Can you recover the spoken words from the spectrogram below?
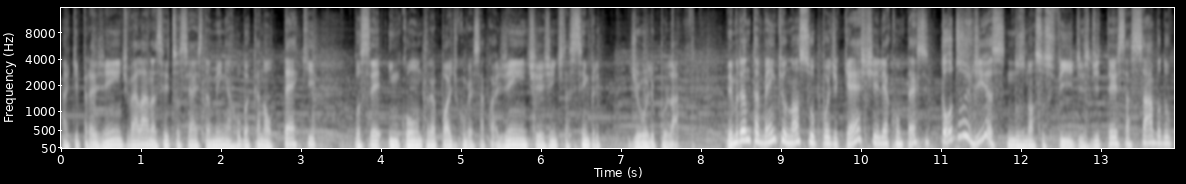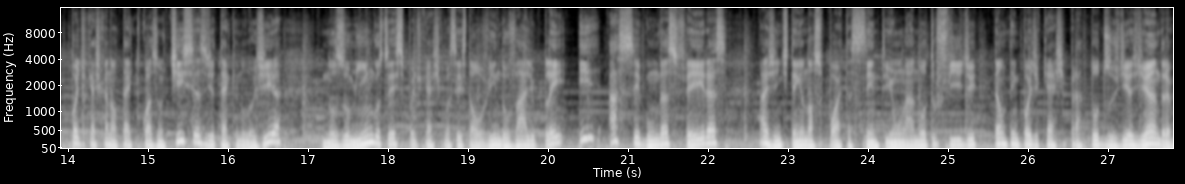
aqui pra gente. Vai lá nas redes sociais também @canaltech. Você encontra, pode conversar com a gente, a gente tá sempre de olho por lá. Lembrando também que o nosso podcast ele acontece todos os dias nos nossos feeds, de terça a sábado, podcast Canaltech com as notícias de tecnologia. Nos domingos, esse podcast que você está ouvindo, Vale Play. E às segundas-feiras, a gente tem o nosso Porta 101 lá no outro feed. Então tem podcast para todos os dias de Andra.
